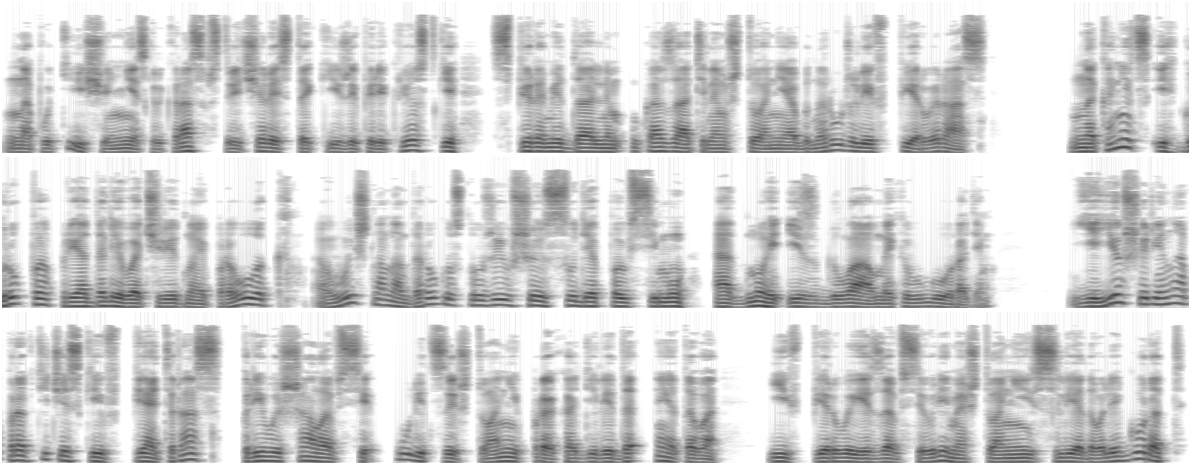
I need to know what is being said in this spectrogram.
На пути еще несколько раз встречались такие же перекрестки с пирамидальным указателем, что они обнаружили в первый раз. Наконец их группа, преодолев очередной проулок, вышла на дорогу, служившую, судя по всему, одной из главных в городе. Ее ширина практически в пять раз превышала все улицы, что они проходили до этого, и впервые за все время, что они исследовали город,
